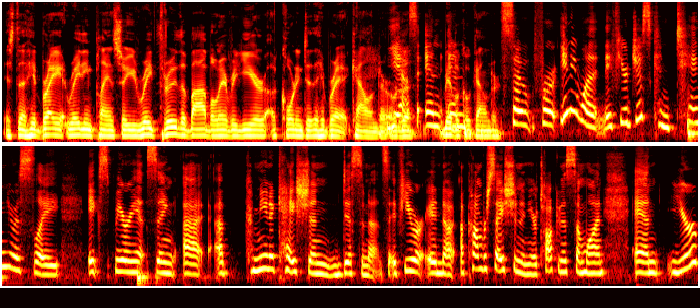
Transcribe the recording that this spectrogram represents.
It's the Hebraic reading plan. So you read through the Bible every year according to the Hebraic calendar or yes, the and biblical and calendar. So for anyone, if you're just continuously experiencing a, a communication dissonance, if you're in a, a conversation and you're talking to someone and you're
